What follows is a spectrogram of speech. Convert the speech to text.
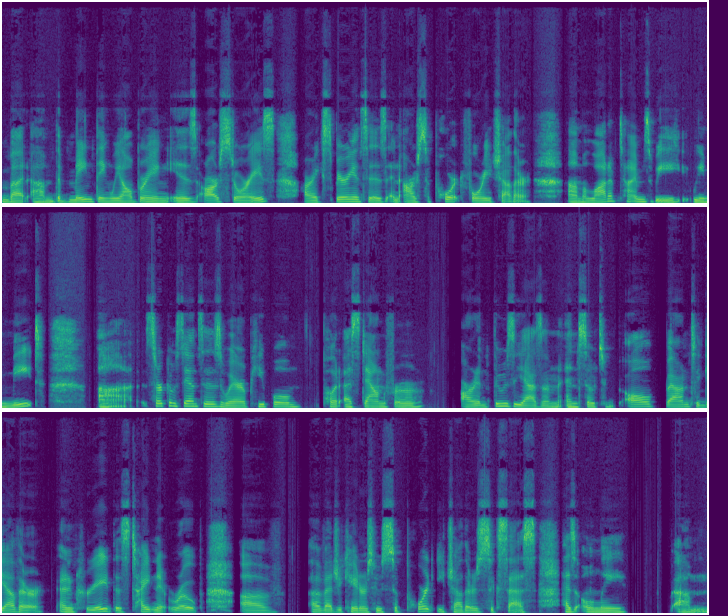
But um, the main thing we all bring is our stories, our experiences, and our support for each other. Um, a lot of times we we meet uh, circumstances where people put us down for our enthusiasm, and so to all bound together and create this tight knit rope of of educators who support each other's success has only um,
